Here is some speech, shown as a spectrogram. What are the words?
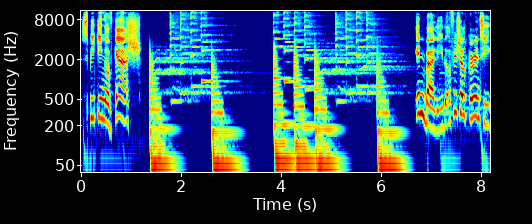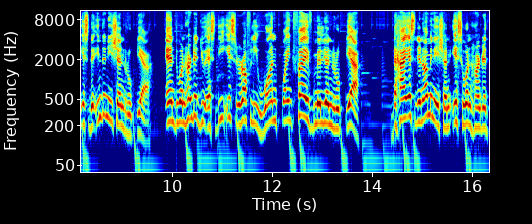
Speaking of cash, In Bali, the official currency is the Indonesian rupiah, and 100 USD is roughly 1.5 million rupiah. The highest denomination is 100,000.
